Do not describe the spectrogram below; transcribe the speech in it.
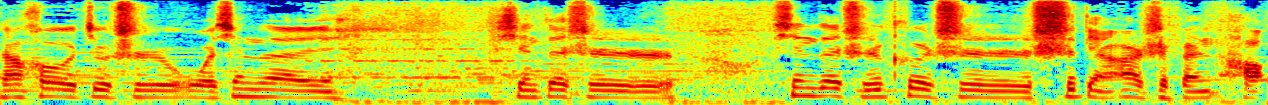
然后就是我现在。现在是，现在时刻是十点二十分。好，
